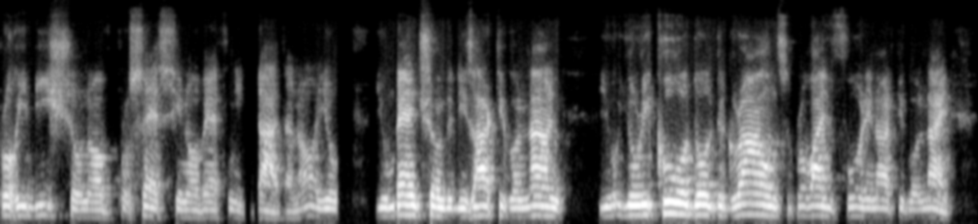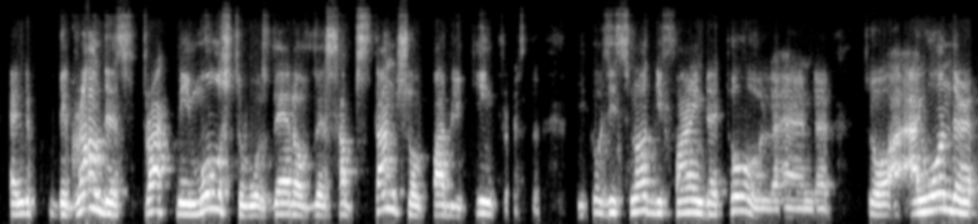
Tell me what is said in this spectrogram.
prohibition of processing of ethnic data. No, you you mentioned this Article Nine. You you recalled all the grounds provided for in Article Nine. And the ground that struck me most was that of the substantial public interest, because it's not defined at all. And uh, so I wonder,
